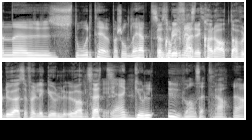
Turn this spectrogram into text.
en eh, stor TV-personlighet Ja, så blir det færre karat, da, for du er selvfølgelig gull uansett. Jeg er gull uansett. Ja. Ja,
